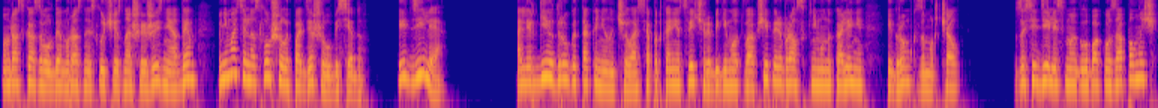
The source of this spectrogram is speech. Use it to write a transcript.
Он рассказывал Дэму разные случаи из нашей жизни, а Дэм внимательно слушал и поддерживал беседу. Идиллия. Аллергия у друга так и не началась, а под конец вечера бегемот вообще перебрался к нему на колени и громко замурчал. Засиделись мы глубоко за полночь,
